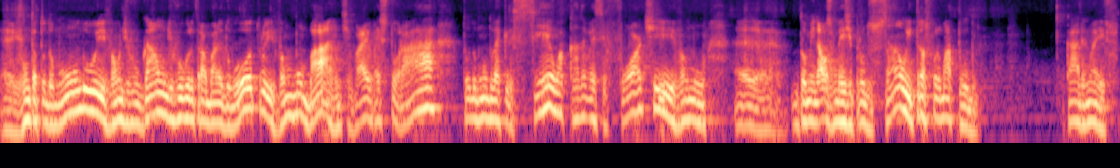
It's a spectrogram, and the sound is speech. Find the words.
é, junta todo mundo e vamos divulgar, um divulga o trabalho do outro e vamos bombar, a gente vai, vai estourar, todo mundo vai crescer, o Wakanda vai ser forte e vamos é, dominar os meios de produção e transformar tudo. Cara, não é isso.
